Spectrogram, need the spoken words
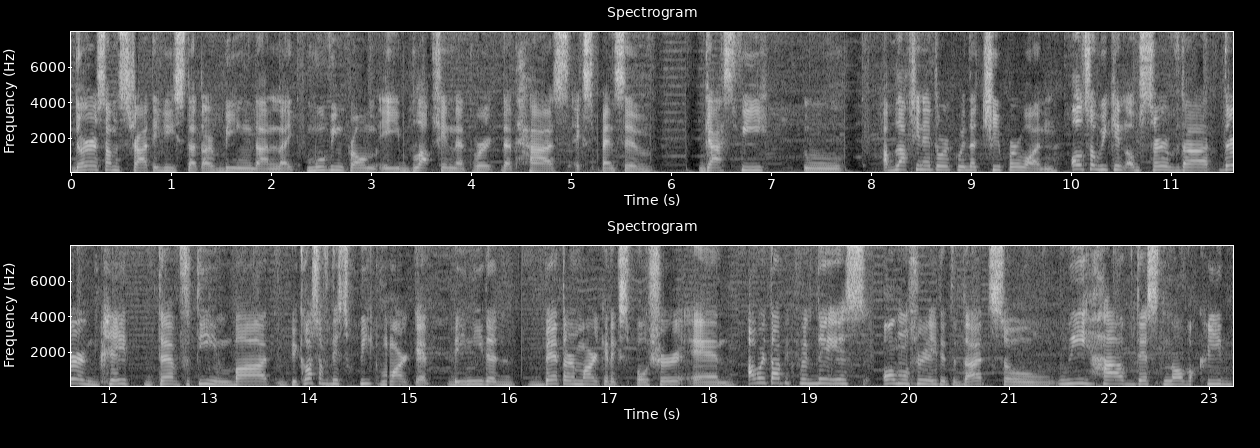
there are some strategies that are being done like moving from a blockchain network that has expensive gas fee to a blockchain network with a cheaper one. Also, we can observe that they're a great dev team, but because of this weak market, they needed better market exposure. And our topic for today is almost related to that. So we have this Nova Creed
